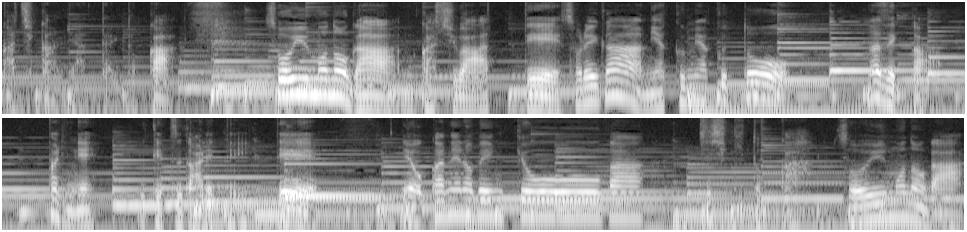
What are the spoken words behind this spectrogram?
価値観であったりとかそういうものが昔はあってそれが脈々となぜかやっぱりね受け継がれていてでお金の勉強が知識とかそういうものが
